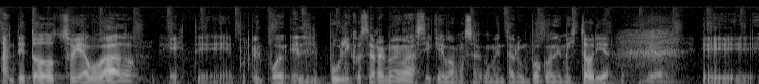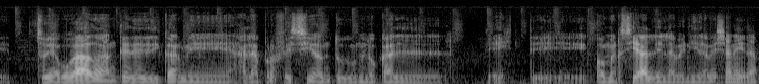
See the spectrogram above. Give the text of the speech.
ante todo soy abogado, este, porque el, el, público se renueva, así que vamos a comentar un poco de mi historia. Bien. Eh, soy abogado, antes de dedicarme a la profesión tuve un local este, comercial en la avenida Avellaneda.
